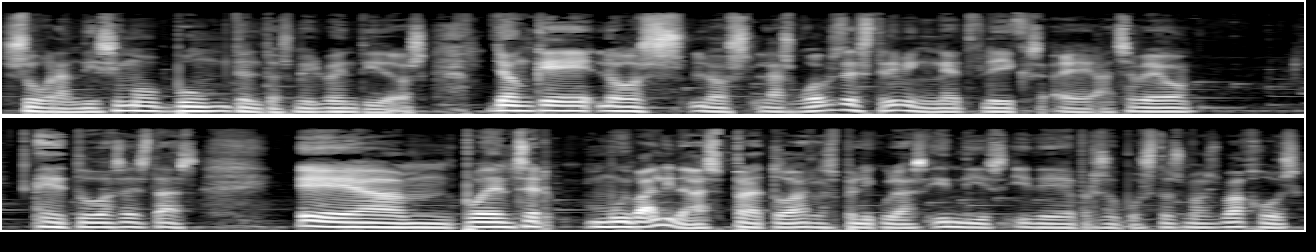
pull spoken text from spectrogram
su grandísimo boom del 2022. Y aunque los, las webs de streaming, Netflix, HBO, eh, todas estas eh, pueden ser muy válidas para todas las películas indies y de presupuestos más bajos,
